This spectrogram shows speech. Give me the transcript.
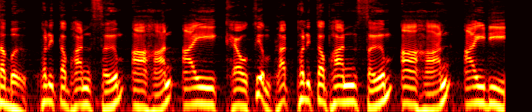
สเบิร์กผลิตภัณฑ์เสริมอาหารไอแคลเซียมพลัสผลิตภัณฑ์เสริมอาหารไอดี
